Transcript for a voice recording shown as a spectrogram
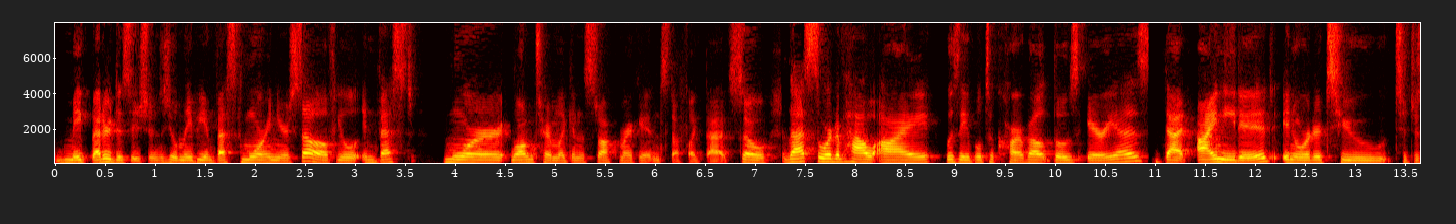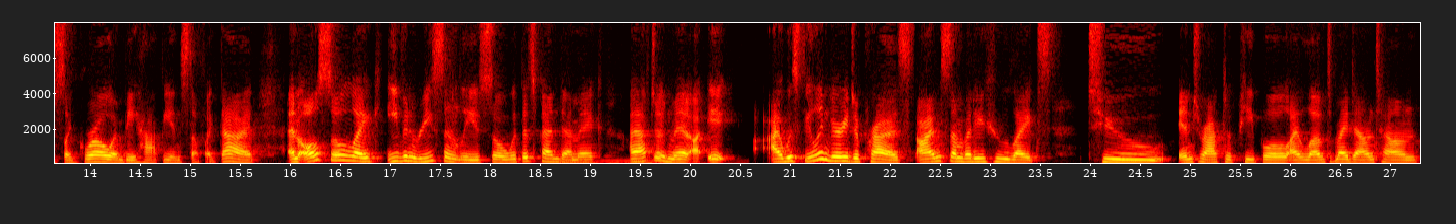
make better decisions. You'll maybe invest more in yourself. You'll invest more long term like in the stock market and stuff like that. So that's sort of how i was able to carve out those areas that i needed in order to to just like grow and be happy and stuff like that. And also like even recently so with this pandemic i have to admit it i was feeling very depressed. I'm somebody who likes to interact with people. I loved my downtown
